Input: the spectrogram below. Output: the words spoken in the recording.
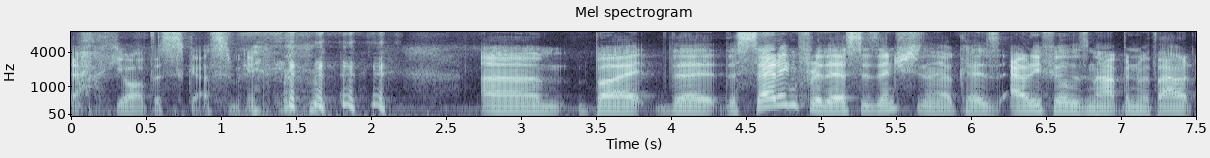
yeah. You all disgust me. um, but the the setting for this is interesting though, because Audi Field has not been without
